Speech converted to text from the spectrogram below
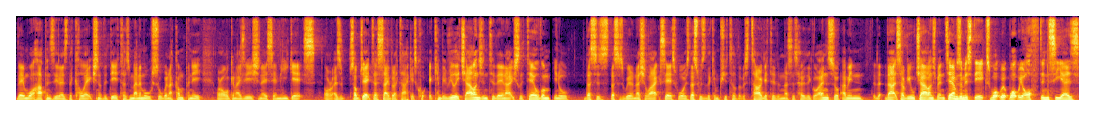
then what happens there is the collection of the data is minimal. So when a company or organisation, SME gets or is subject to a cyber attack, it's it can be really challenging to then actually tell them, you know, this is this is where initial access was. This was the computer that was targeted, and this is how they got in. So, I mean, th- that's a real challenge. But in terms of mistakes, what we, what we often see is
